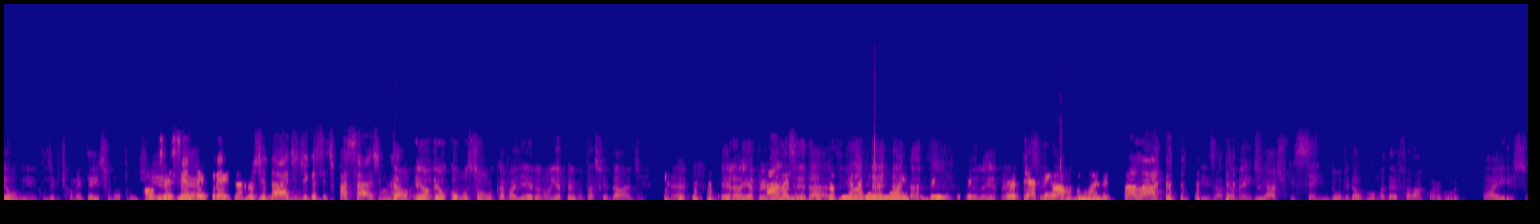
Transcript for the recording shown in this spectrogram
eu, inclusive, te comentei isso no outro dia. Aos 63 é... anos de idade, diga-se de passagem, né? Então, eu, eu, como sou o cavalheiro, eu não ia perguntar a sua idade, né? Eu não ia perguntar ah, a sua idade. Nenhum, eu não ia perguntar eu até tenho orgulho de falar. Exatamente, e acho que, sem dúvida alguma, deve falar com orgulho. Tá? Isso.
